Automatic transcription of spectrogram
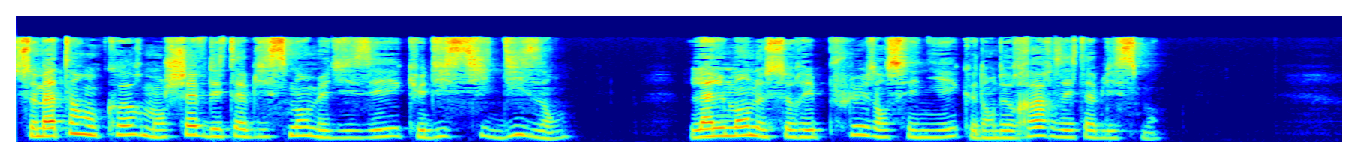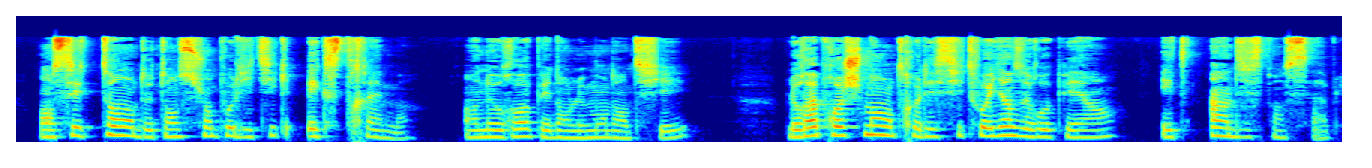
Ce matin encore, mon chef d'établissement me disait que d'ici dix ans, l'allemand ne serait plus enseigné que dans de rares établissements. En ces temps de tensions politiques extrêmes en Europe et dans le monde entier, le rapprochement entre les citoyens européens est indispensable.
